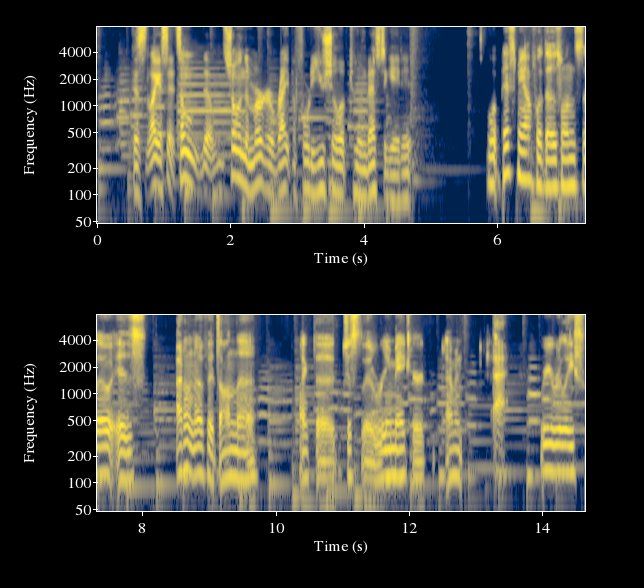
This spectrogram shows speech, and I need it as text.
Because, like I said, some showing the murder right before you show up to investigate it. What pissed me off with those ones though is I don't know if it's on the like the just the remake or I mean ah re-release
